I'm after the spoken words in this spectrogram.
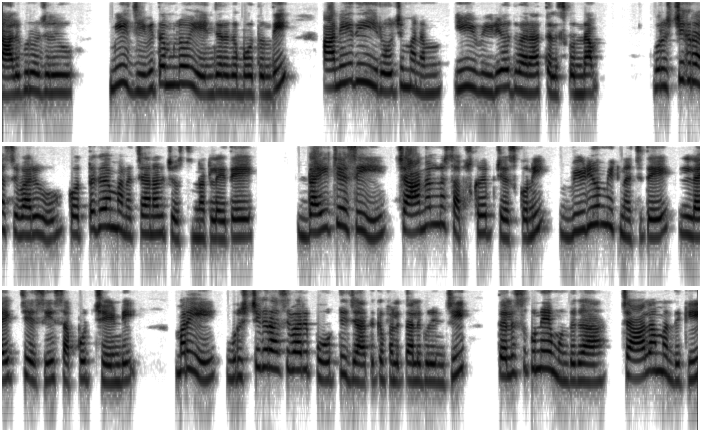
నాలుగు రోజులు మీ జీవితంలో ఏం జరగబోతుంది అనేది ఈ రోజు మనం ఈ వీడియో ద్వారా తెలుసుకుందాం. వృశ్చిక రాశి వారు కొత్తగా మన ఛానల్ చూస్తున్నట్లయితే దయచేసి ఛానల్ను సబ్స్క్రైబ్ చేసుకొని వీడియో మీకు నచ్చితే లైక్ చేసి సపోర్ట్ చేయండి. మరి వృశ్చిక రాశి వారి పూర్తి జాతక ఫలితాల గురించి తెలుసుకునే ముందుగా చాలా మందికి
